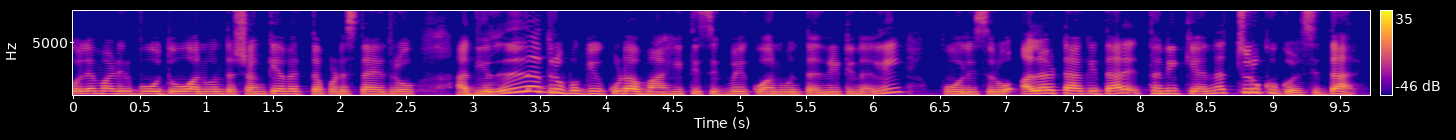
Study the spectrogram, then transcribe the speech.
ಕೊಲೆ ಮಾಡಿರ್ಬೋದು ಅನ್ನುವಂಥ ಶಂಕೆ ವ್ಯಕ್ತಪಡಿಸ್ತಾ ಇದ್ರು. ಅದೆಲ್ಲದ್ರ ಬಗ್ಗೆಯೂ ಕೂಡ ಮಾಹಿತಿ ಸಿಗಬೇಕು ಅನ್ನುವಂಥ ನಿಟ್ಟಿನಲ್ಲಿ ಪೊಲೀಸರು ಅಲರ್ಟ್ ಆಗಿದ್ದಾರೆ, ತನಿಖೆಯನ್ನು ಚುರುಕುಗೊಳಿಸಿದ್ದಾರೆ.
